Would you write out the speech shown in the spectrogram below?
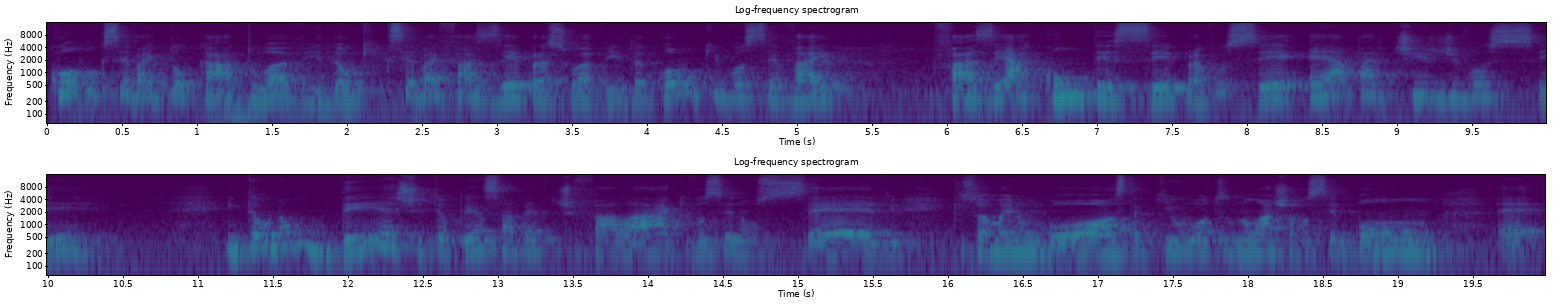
Como que você vai tocar a tua vida? O que, que você vai fazer para a sua vida? Como que você vai fazer acontecer para você? É a partir de você. Então não deixe teu pensamento te falar que você não serve, que sua mãe não gosta, que o outro não acha você bom. É,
